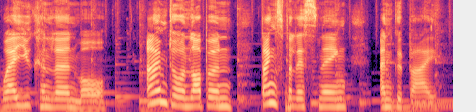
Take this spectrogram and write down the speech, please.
where you can learn more. I'm Dawn Lobban. Thanks for listening and goodbye.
